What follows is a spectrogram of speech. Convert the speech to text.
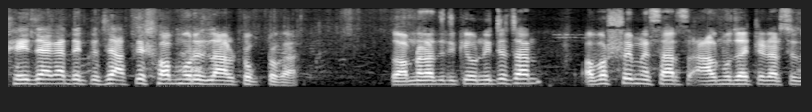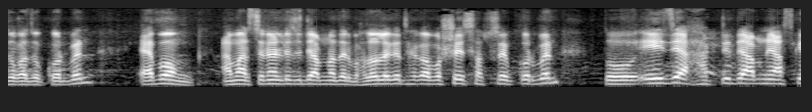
সেই জায়গায় দেখতেছি আজকে সব মরিচ লাল, টুকটোকা। তো আপনারা যদি কেউ নিতে চান, অবশ্যই মেসার্স আলমুজাই ট্রেডার্সে যোগাযোগ করবেন এবং আমার চ্যানেলটি যদি আপনাদের ভালো লেগে থাকে, অবশ্যই সাবস্ক্রাইব করবেন। তো এই যে হাটটিতে আপনি আজকে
